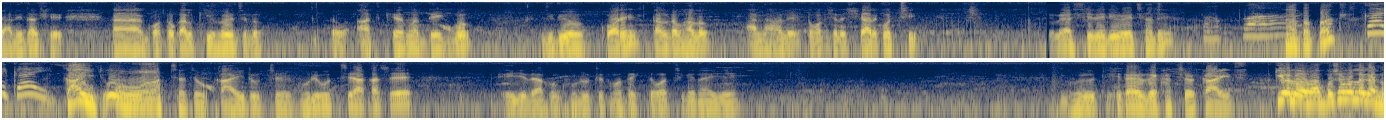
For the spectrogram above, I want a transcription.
জানি না সে গতকাল কি হয়েছিল। তো আজকে আমরা দেখব, যদিও করে, তাহলে তো ভালো। আর না হলে তোমাদের সাথে শেয়ার করছি। চলে আসছি রেডি হয়ে ছাদে। হ্যাঁ পাপা? কাইট ও আচ্ছা আচ্ছা ও কাইট উঠছে। ঘুড়ি উঠছে আকাশে। এই যে দেখো ঘুড়ি উঠছে তোমার দেখতে পাচ্ছি কিনা এই যে? ঘুরে উঠছে সেটাই দেখাচ্ছে কাইট কি হলো বসে বললে কেন?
